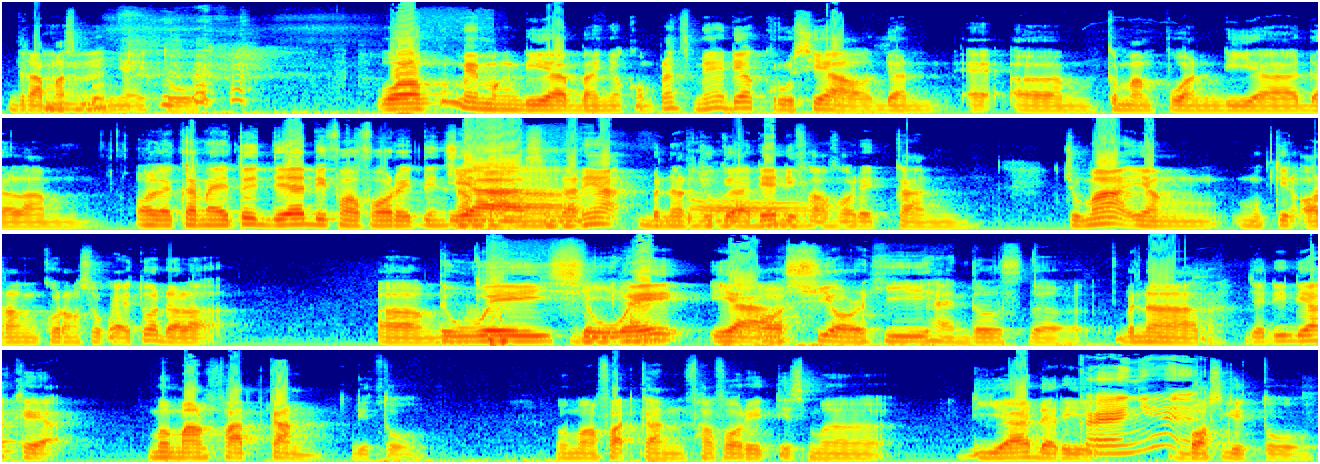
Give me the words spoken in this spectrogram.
drama Hmm. sebelumnya itu walaupun memang dia banyak komplain sebenarnya dia krusial dan eh, em, kemampuan dia dalam Oleh karena itu dia difavoritin sama ya sebenarnya benar juga dia Oh. difavoritkan cuma yang mungkin orang kurang suka itu adalah em, the way she the way ya hand- or she or he handles the benar jadi dia kayak memanfaatkan gitu memanfaatkan favoritisme dia dari Kayaknya bos gitu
